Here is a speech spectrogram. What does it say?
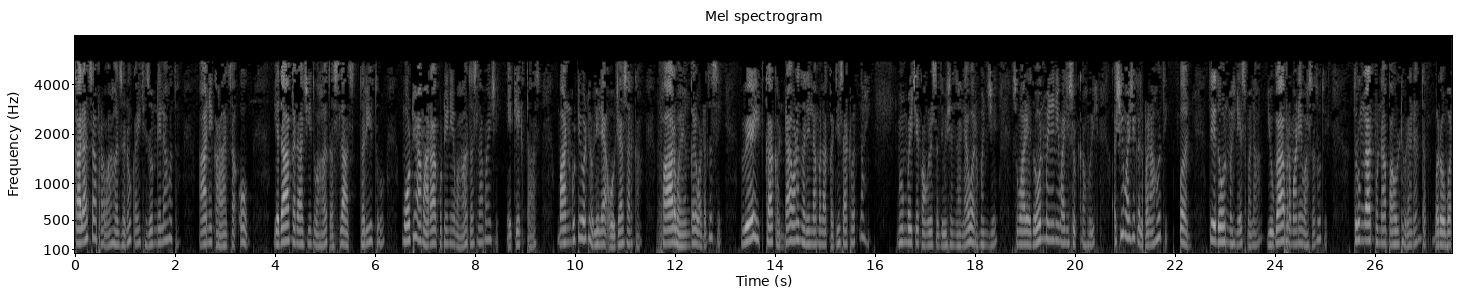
कालाचा प्रवाह जणू काही थिजून गेला होता आणि काळाचा ओघ यदा कदाचित वाहत असलाच तरी तो मोठ्या माराकुटीने वाहत असला पाहिजे. एक एक तास मानगुटीवर ठेवलेल्या ओझ्यासारखा फार भयंकर वाटत असे. वेळ इतका कंटाळवाणा झालेला मला कधीच आठवत नाही. मुंबईचे काँग्रेस अधिवेशन झाल्यावर म्हणजे सुमारे दोन महिन्यांनी माझी सुटका होईल अशी माझी कल्पना होती. पण ते दोन महिनेच मला युगाप्रमाणे वाचत होते. तुरुंगात पुन्हा पाऊल ठेवल्यानंतर बरोबर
